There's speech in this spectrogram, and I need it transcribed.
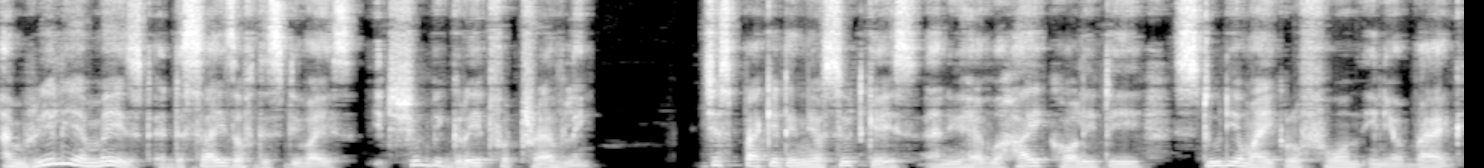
I'm really amazed at the size of this device. It should be great for traveling. Just pack it in your suitcase and you have a high quality studio microphone in your bag.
